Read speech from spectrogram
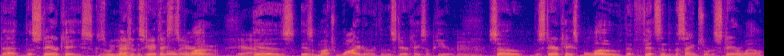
that the staircase because we Yeah, measured the staircase that's below Yeah. is is much wider than the staircase up here. Mm-hmm. So the staircase below that fits into the same sort of stairwell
